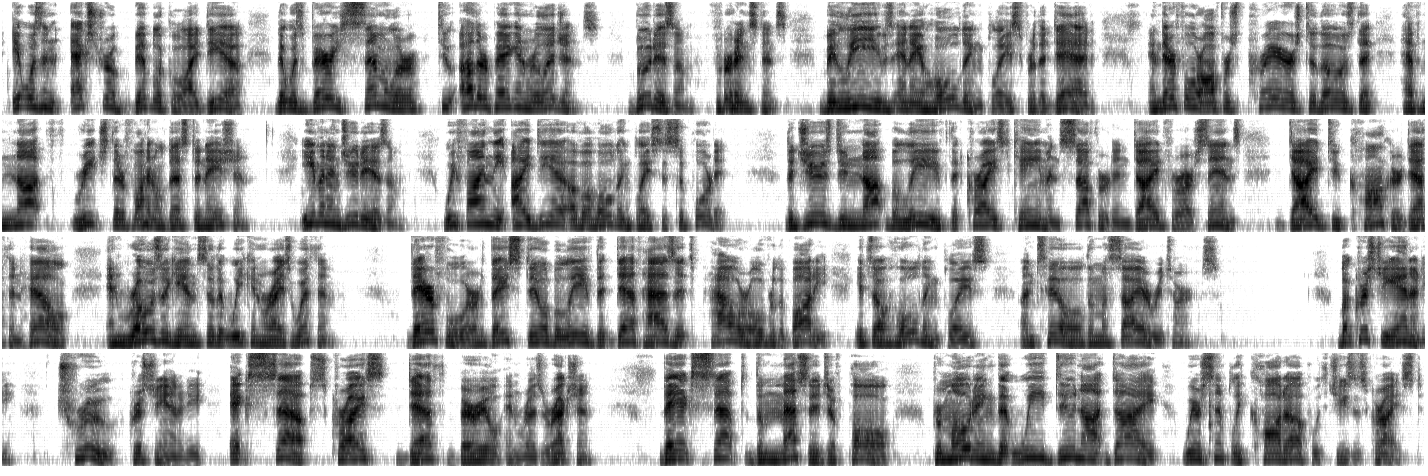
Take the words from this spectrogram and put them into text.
It was an extra biblical idea that was very similar to other pagan religions. Buddhism, for instance, believes in a holding place for the dead and therefore offers prayers to those that have not reached their final destination. Even in Judaism, we find the idea of a holding place is supported. The Jews do not believe that Christ came and suffered and died for our sins, died to conquer death and hell, and rose again so that we can rise with him. Therefore, they still believe that death has its power over the body. It's a holding place until the Messiah returns. But Christianity, true Christianity, accepts Christ's death, burial, and resurrection. They accept the message of Paul promoting that we do not die, we're simply caught up with Jesus Christ.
